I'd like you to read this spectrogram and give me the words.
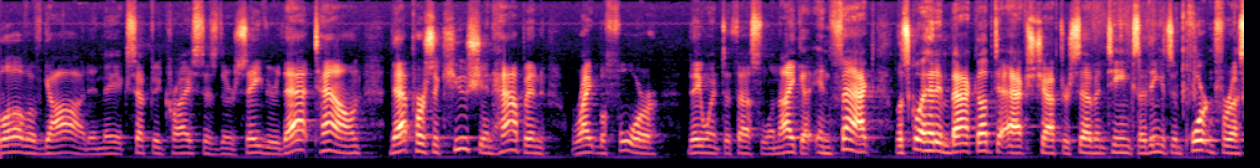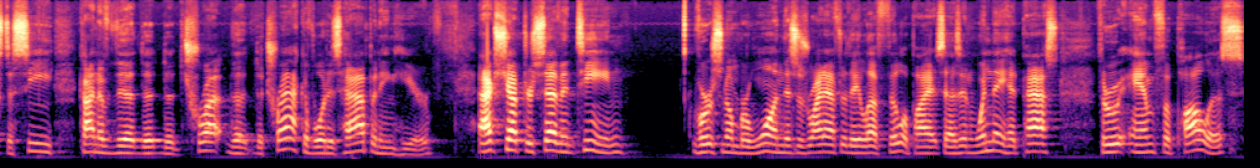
love of God and they accepted Christ as their Savior. That town, that persecution happened right before they went to Thessalonica. In fact, let's go ahead and back up to Acts chapter 17 because I think it's important for us to see kind of the, the, the, tra- the, the track of what is happening here. Acts chapter 17 verse number one, this is right after they left Philippi. It says, And when they had passed through Amphipolis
